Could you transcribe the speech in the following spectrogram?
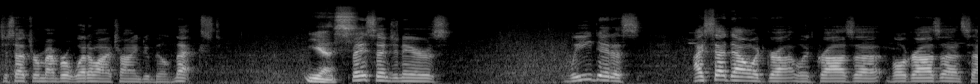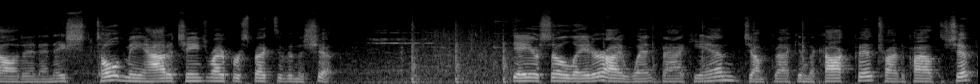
just have to remember what am i trying to build next Yes. space engineers we did a. I sat down with Gra- with graza volgraza and saladin and they sh- told me how to change my perspective in the ship day or so later, I went back in, jumped back in the cockpit, tried to pilot the ship.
